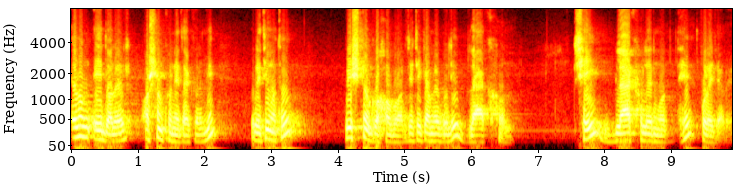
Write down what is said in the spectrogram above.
এবং এই দলের অসংখ্য নেতাকর্মী রীতিমতো কৃষ্ণ গহ্বর, যেটিকে আমরা বলি ব্ল্যাক হোল। সেই ব্ল্যাক হোলের মধ্যে পড়ে যাবে।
